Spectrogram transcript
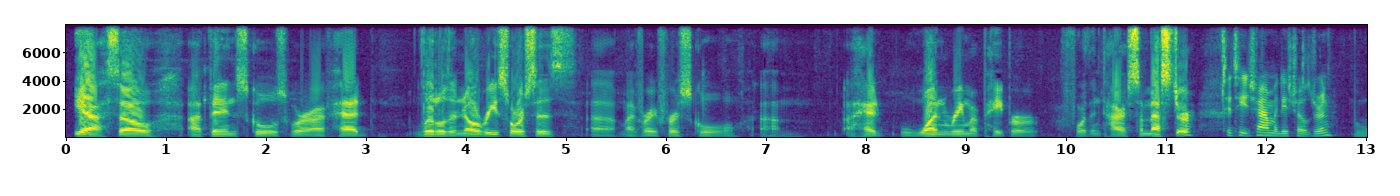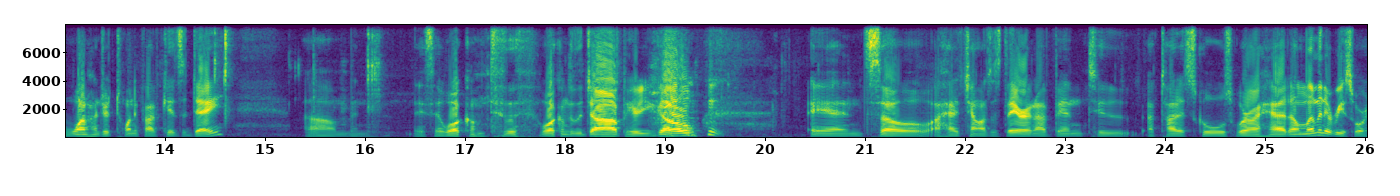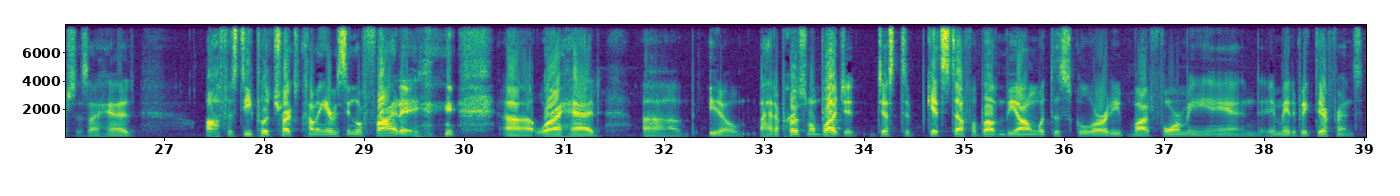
Yeah, so I've been in schools where I've had little to no resources. Uh, my very first school, um, I had one ream of paper for the entire semester. To teach how many children? 125 kids a day. Um, and they said, "Welcome to the welcome to the job. Here you go." and so I had challenges there, and I've been to I've taught at schools where I had unlimited resources. I had Office Depot trucks coming every single Friday, uh, where I had, uh, you know, I had a personal budget just to get stuff above and beyond what the school already bought for me, and it made a big difference.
